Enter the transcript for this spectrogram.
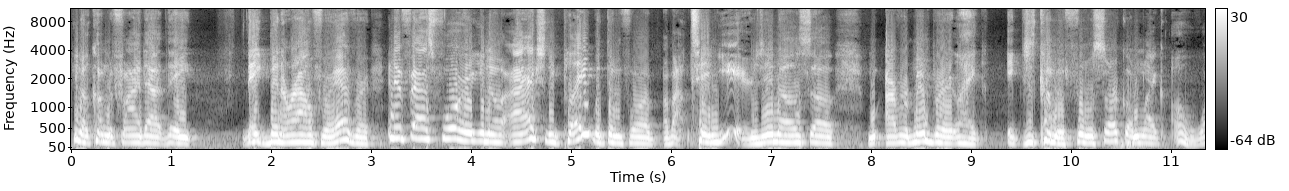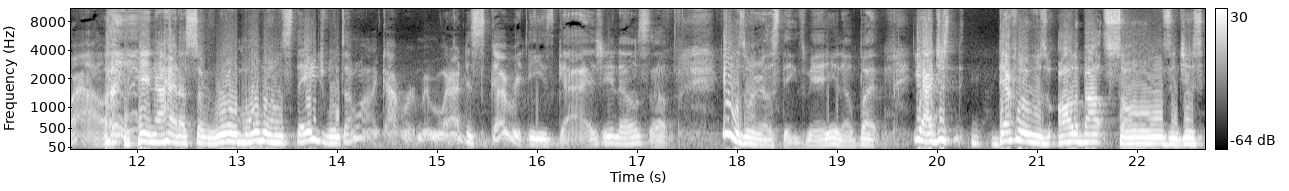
you know, come to find out they they've been around forever. And then fast forward, you know, I actually played with them for about 10 years, you know, so I remember like it just coming full circle. I'm like, oh, wow. and I had a surreal moment on stage one time. I'm like, I remember when I discovered these guys, you know, so it was one of those things, man, you know, but yeah, I just definitely was all about songs and just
